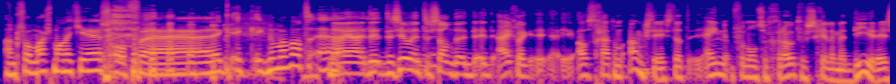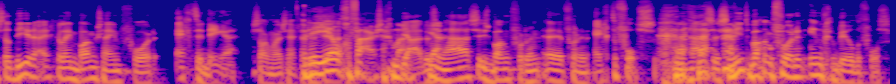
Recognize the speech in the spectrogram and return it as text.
Angst voor marsmannetjes of eh, ik, ik, ik noem maar wat. eh. Nou ja, dit is heel interessant. Het- het- Eigenlijk, eh, als het gaat om angst, is dat een van onze grote verschillen met dieren is dat dieren eigenlijk alleen bang zijn voor echte dingen, zal ik maar zeggen. Dus Reëel ja, gevaar, zeg maar. Ja, dus een haas is bang voor een, eh, voor een echte vos. Een haas is niet bang voor een ingebeelde vos.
